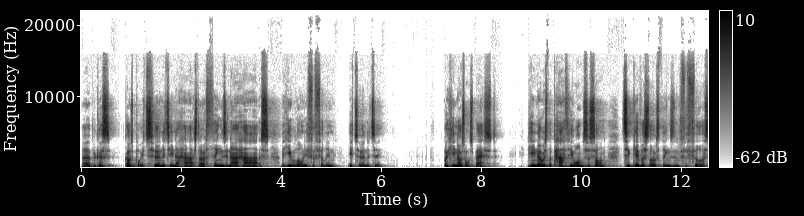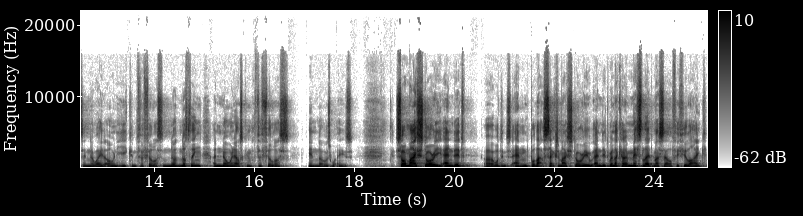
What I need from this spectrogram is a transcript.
Uh, because God's put eternity in our hearts. There are things in our hearts that He will only fulfill in eternity. But He knows what's best. He knows the path He wants us on to give us those things and fulfill us in the way that only He can fulfill us. And no, nothing and no one else can fulfill us in those ways. So my story ended, uh, well, didn't end, but that section of my story ended when I kind of misled myself, if you like.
